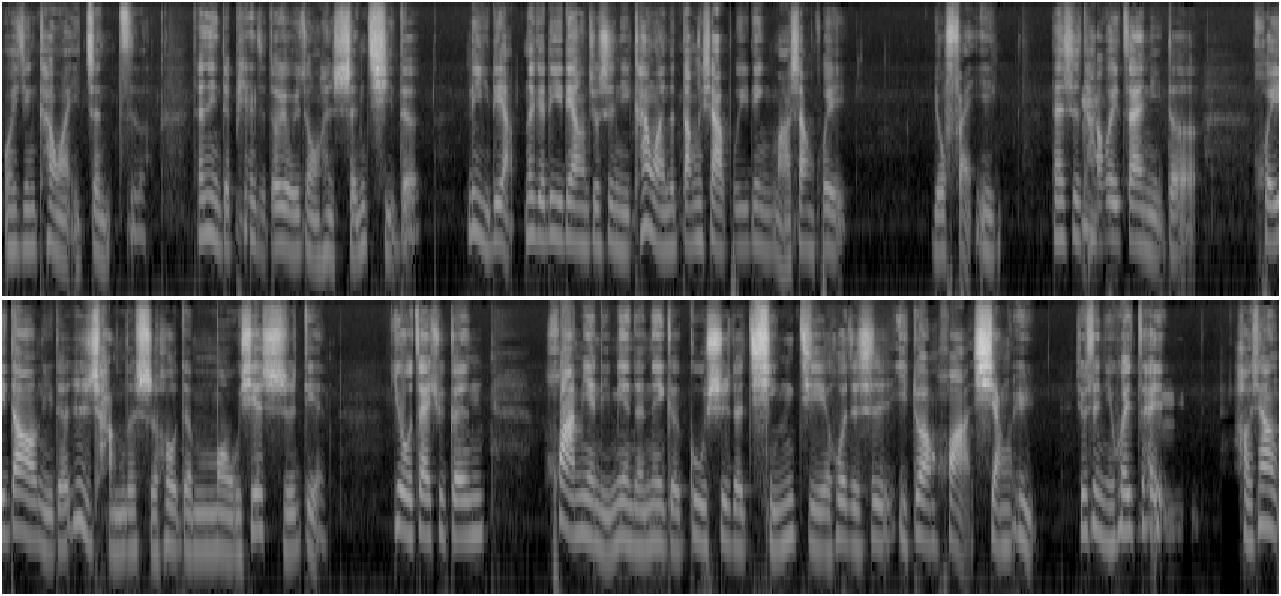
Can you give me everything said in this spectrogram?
我已经看完一阵子了。但是你的片子都有一种很神奇的力量，那个力量就是你看完的当下不一定马上会有反应，但是它会在你的。”回到你的日常的时候的某些时点，又再去跟画面里面的那个故事的情节或者是一段话相遇，就是你会在好像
